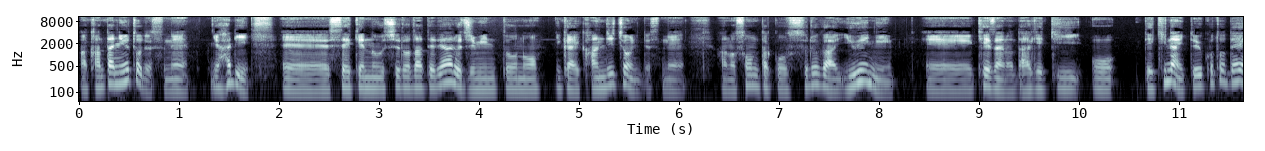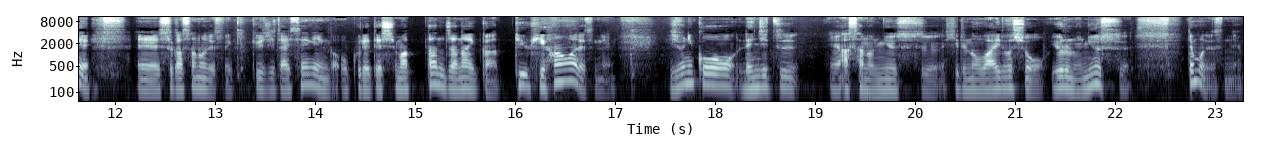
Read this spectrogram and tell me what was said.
まあ、簡単に言うとですね、やはり、えー、政権の後ろ盾である自民党の二階幹事長にですね、あの、忖度をするがゆえに、えー、経済の打撃をできないということで、えー、菅さんのですね、緊急事態宣言が遅れてしまったんじゃないかっていう批判はですね、非常にこう、連日、朝のニュース、昼のワイドショー、夜のニュースでもですね、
